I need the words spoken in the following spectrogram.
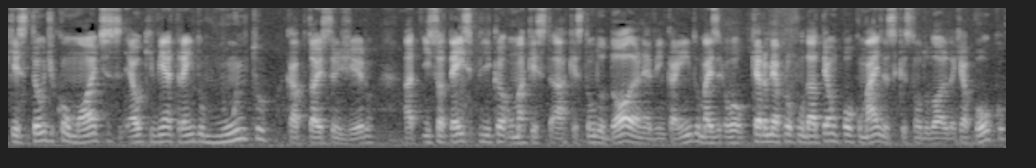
Questão de commodities é o que vem atraindo muito capital estrangeiro. Isso até explica uma quest a questão do dólar, né? Vem caindo, mas eu quero me aprofundar até um pouco mais nessa questão do dólar daqui a pouco.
